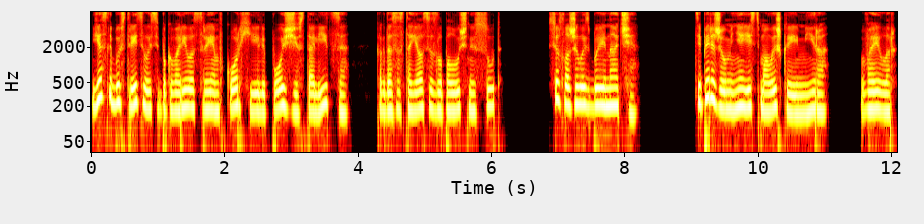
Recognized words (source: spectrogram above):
Если бы встретилась и поговорила с Рэем в Корхе или позже в столице, когда состоялся злополучный суд, все сложилось бы иначе. Теперь же у меня есть малышка Эмира, Вейлор,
